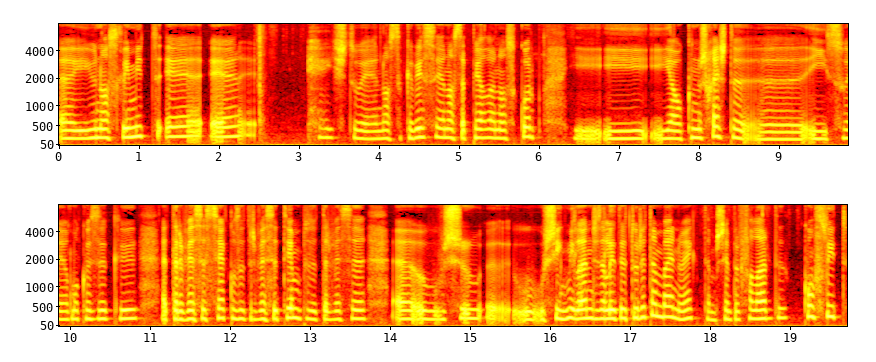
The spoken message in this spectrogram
Uh, e o nosso limite é, é é isto, é a nossa cabeça, é a nossa pele, é o nosso corpo e, e, e é o que nos resta. Uh, e isso é uma coisa que atravessa séculos, atravessa tempos, atravessa uh, os, uh, os 5 mil anos da literatura também, não é? Estamos sempre a falar de conflito.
